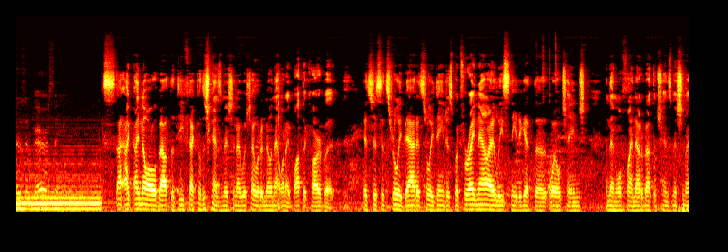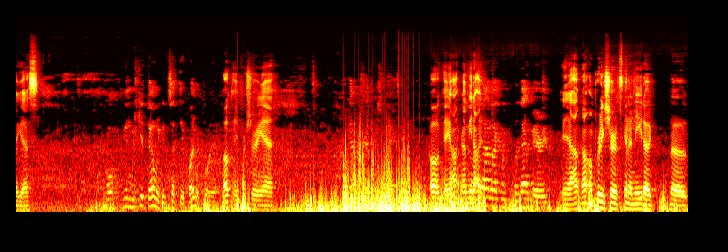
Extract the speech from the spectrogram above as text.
This is embarrassing. It's- I, I- know all about the defect of the transmission. I wish I would have known that when I bought the car, but it's just it's really bad. It's really dangerous. But for right now, I at least need to get the oil change, and then we'll find out about the transmission, I guess. Well, when we get done, we can set the appointment for you. Okay, for sure. Yeah. We have a transmission man. Oh, okay. I, I mean, I, not like we're, that buried. Yeah, I- I'm pretty sure it's going to need a the,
